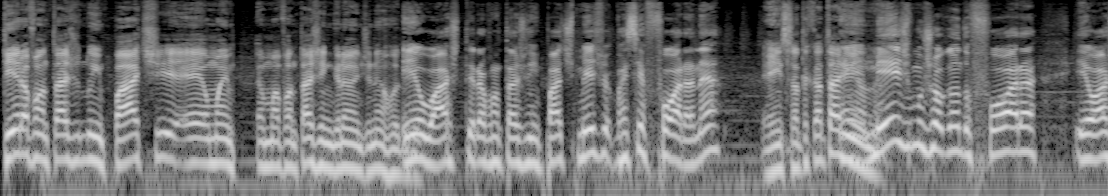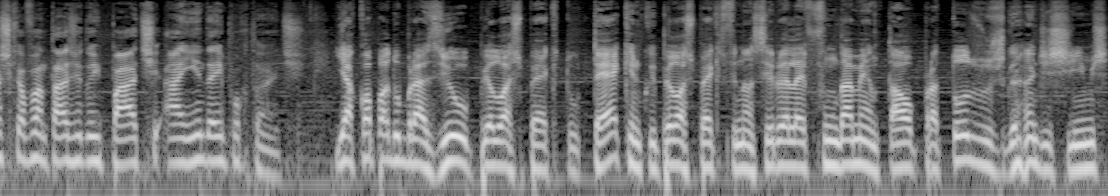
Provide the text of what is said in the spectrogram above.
Ter a vantagem do empate é uma, é uma vantagem grande, né, Rodrigo? Eu acho que ter a vantagem do empate mesmo. Vai ser fora, né? É em Santa Catarina. É, mesmo jogando fora, eu acho que a vantagem do empate ainda é importante. E a Copa do Brasil, pelo aspecto técnico e pelo aspecto financeiro, ela é fundamental para todos os grandes times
